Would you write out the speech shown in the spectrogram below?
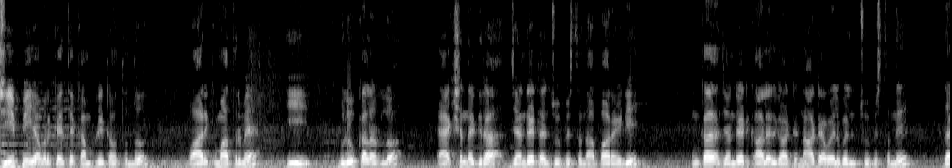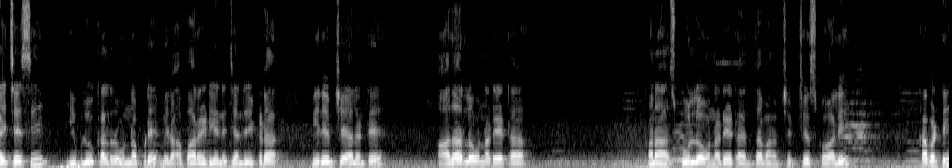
జీపీ ఎవరికైతే కంప్లీట్ అవుతుందో వారికి మాత్రమే ఈ బ్లూ కలర్లో యాక్షన్ దగ్గర జనరేట్ అని చూపిస్తుంది అపార్ ఐడి. ఇంకా జనరేట్ కాలేదు కాబట్టి నాట్ అవైలబుల్ అని చూపిస్తుంది. దయచేసి ఈ బ్లూ కలర్ ఉన్నప్పుడే మీరు అపార్ ఐడి అని జనరేట్ ఇక్కడ మీరేం చేయాలంటే ఆధార్లో ఉన్న డేటా మన స్కూల్లో ఉన్న డేటా అంతా మనం చెక్ చేసుకోవాలి. కాబట్టి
